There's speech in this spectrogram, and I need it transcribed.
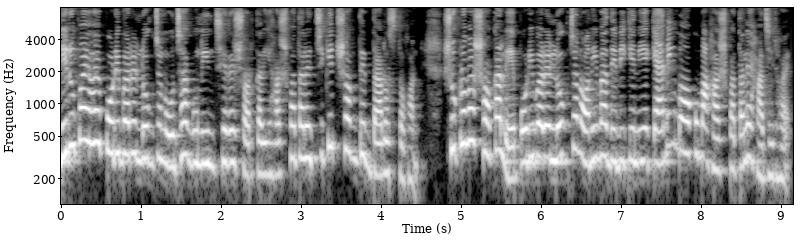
নিরুপায় হয়ে পরিবারের লোকজন ওঝা গুনিন ছেড়ে সরকারি হাসপাতালে চিকিৎসকদের দ্বারস্থ হন। শুক্রবার সকালে পরিবারের লোকজন অনিমা দেবীকে নিয়ে ক্যানিং মহকুমা হাসপাতালে হাজির হয়।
